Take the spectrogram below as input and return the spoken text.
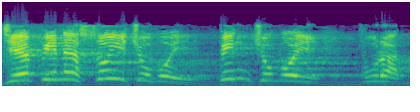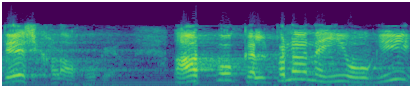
जेपी ने सुई चुबोई, पिंग चुबोई, पूरा देश खड़ा हो गया। आपको कल्पना नहीं होगी,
